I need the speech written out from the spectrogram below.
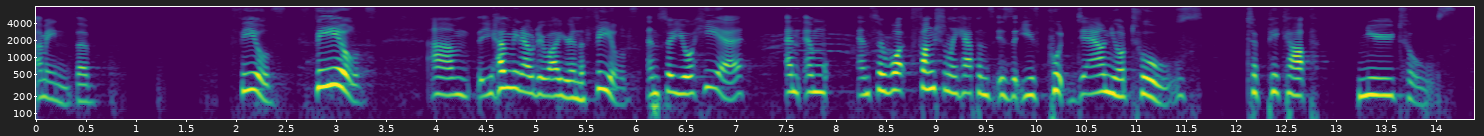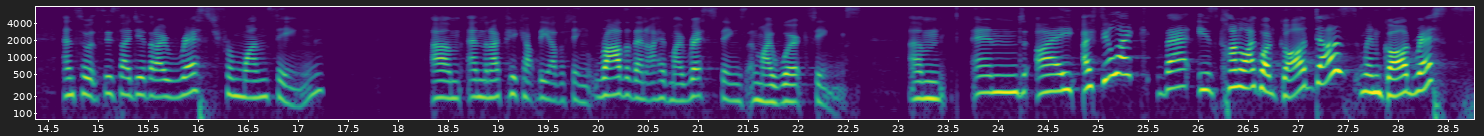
I mean, the fields, fields um, that you haven't been able to do while you're in the fields. And so you're here, and, and, and so what functionally happens is that you've put down your tools to pick up new tools. And so it's this idea that I rest from one thing um, and then I pick up the other thing, rather than I have my rest things and my work things. Um, and I, I feel like that is kind of like what God does when God rests,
